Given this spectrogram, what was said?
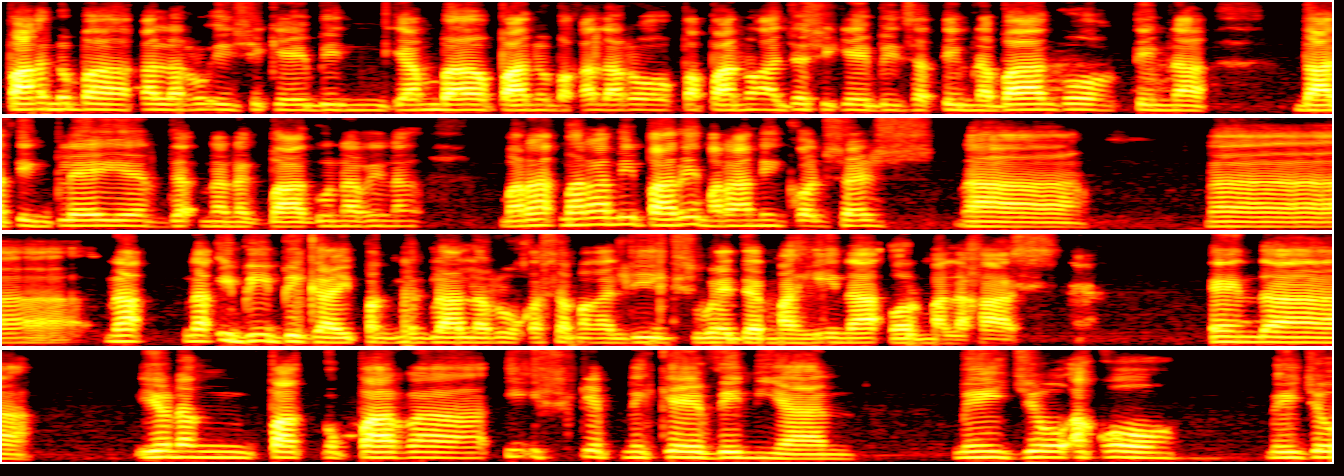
paano ba kalaruin si Kevin Gamba, paano ba kalaro, pa- paano adjust si Kevin sa team na bago, team na dating player na nagbago na rin ng mara, marami pa rin, maraming concerns na na na, na ibibigay pag naglalaro ka sa mga leagues whether mahina or malakas. And uh, yun ang pa- para i-skip ni Kevin yan, medyo ako, medyo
